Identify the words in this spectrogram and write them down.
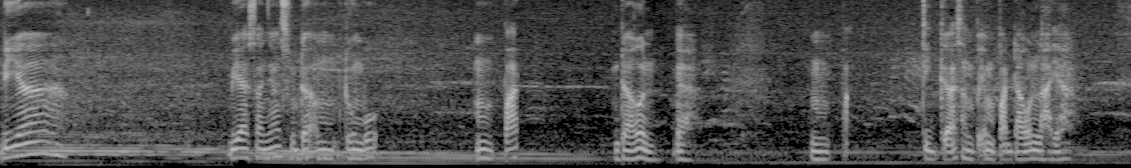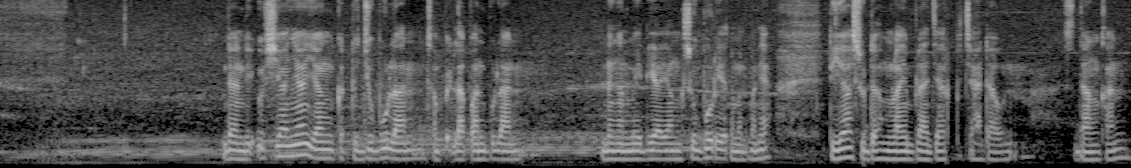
Dia biasanya sudah tumbuh 4 daun ya. 4 3 sampai 4 daun lah ya. Dan di usianya yang ke-7 bulan sampai 8 bulan dengan media yang subur ya teman-teman ya. Dia sudah mulai belajar pecah daun. Sedangkan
